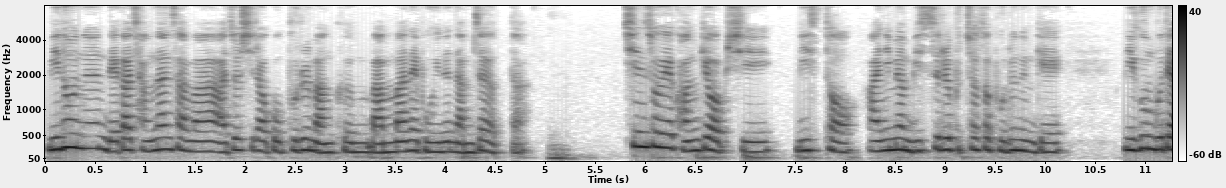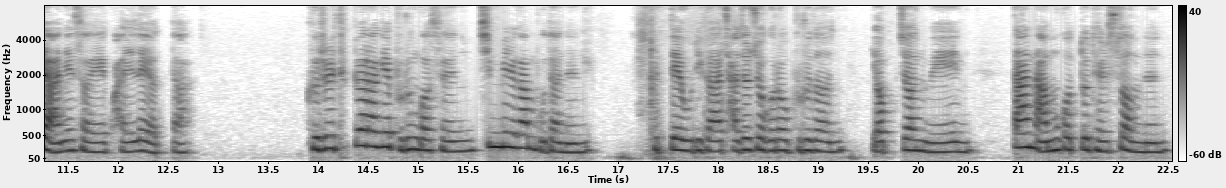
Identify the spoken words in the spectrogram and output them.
민호는 내가 장난삼아 아저씨라고 부를 만큼 만만해 보이는 남자였다. 친소에 관계없이 미스터 아니면 미스를 붙여서 부르는 게 미군 부대 안에서의 관례였다. 그를 특별하게 부른 것은 친밀감보다는 그때 우리가 자조적으로 부르던 엽전 외엔 딴 아무것도 될 수 없는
